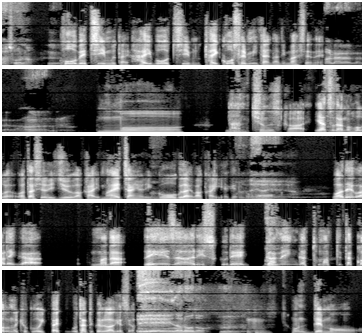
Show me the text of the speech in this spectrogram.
あ、そうなん。うん、神戸チーム対ハイボーチームの対抗戦みたいになりましてね。あららららら。うん。もう、なんちゅうんですか。奴らの方が私より10若い、前ちゃんより5ぐらい若いんやけれども、いやいや我々がまだレーザーディスクで画面が止まってた頃の曲をいっぱい歌ってくれるわけですよ。ええなるほど。うん。うん。ほんでもう、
